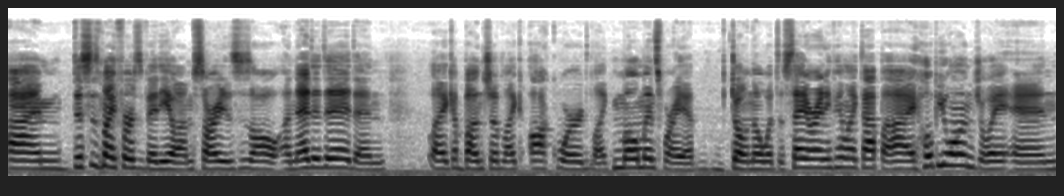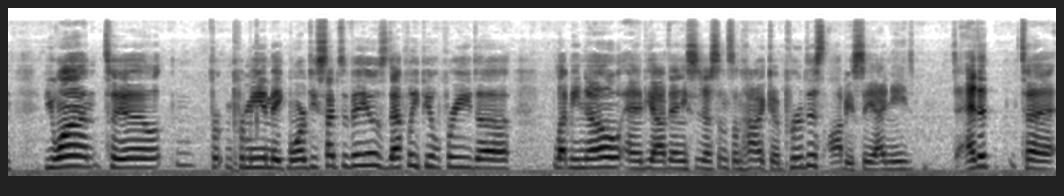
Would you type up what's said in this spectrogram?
I'm this is my first video. I'm sorry this is all unedited and like a bunch of like awkward like moments where I don't know what to say or anything like that, but I hope you all enjoy it and if you want to for, for me to make more of these types of videos, definitely feel free to let me know and if you have any suggestions on how I could improve this, obviously I need to edit to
